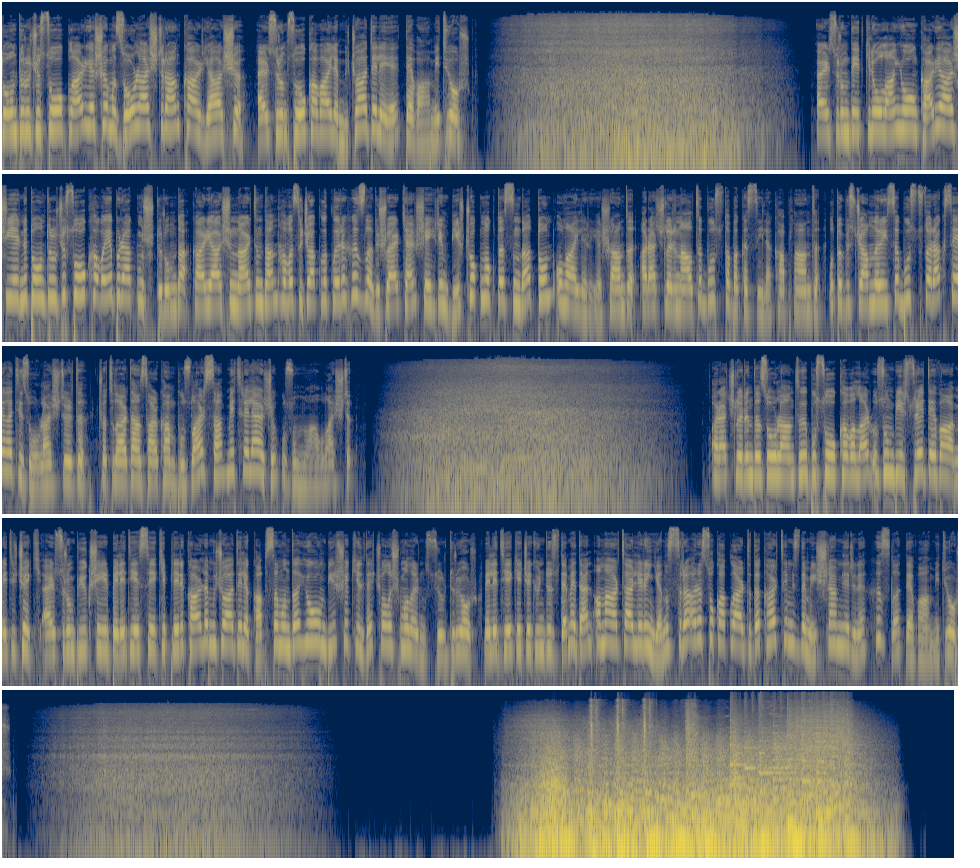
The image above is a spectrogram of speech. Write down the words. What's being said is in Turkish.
Dondurucu soğuklar yaşamı zorlaştıran kar yağışı. Erzurum soğuk havayla mücadeleye devam ediyor. Erzurum'da etkili olan yoğun kar yağışı yerini dondurucu soğuk havaya bırakmış durumda. Kar yağışının ardından hava sıcaklıkları hızla düşerken şehrin birçok noktasında don olayları yaşandı. Araçların altı buz tabakasıyla kaplandı. Otobüs camları ise buz tutarak seyahati zorlaştırdı. Çatılardan sarkan buzlarsa metrelerce uzunluğa ulaştı. Araçlarında zorlandığı bu soğuk havalar uzun bir süre devam edecek. Erzurum Büyükşehir Belediyesi ekipleri karla mücadele kapsamında yoğun bir şekilde çalışmalarını sürdürüyor. Belediye gece gündüz demeden ana arterlerin yanı sıra ara sokaklarda da kar temizleme işlemlerine hızla devam ediyor.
